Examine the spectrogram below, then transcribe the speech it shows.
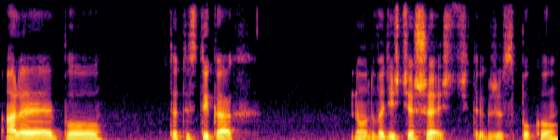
Ale po statystykach no 26, także spoko.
